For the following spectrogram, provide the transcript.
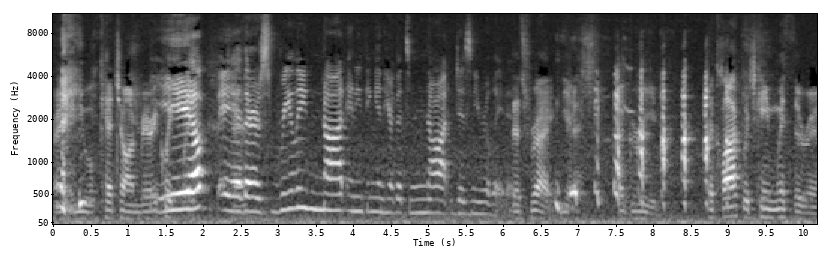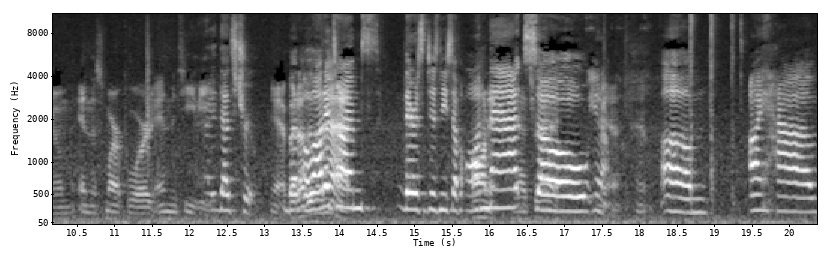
right? And you will catch on very quickly. Yep. eh, Yeah. there's really not anything in here that's not Disney related. That's right. Yes, agreed. The clock, which came with the room, and the smart board, and the TV. Uh, That's true. Yeah, but, but a lot of that- times there's Disney stuff on, On that, so right. you know. Yeah, yeah. Um, I have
